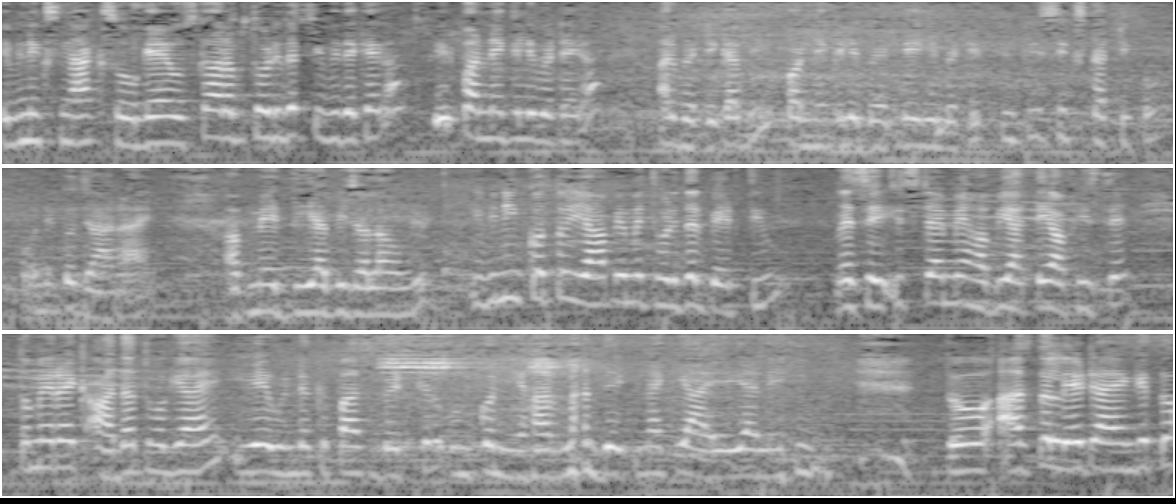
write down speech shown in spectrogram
इवनिंग स्नैक्स हो गया उसका और अब थोड़ी देर टीवी देखेगा, फिर पढ़ने के लिए बैठेगा। और बेटी का भी पढ़ने के लिए बैठ गई ये बेटी, क्योंकि सिक्स थर्टी को होने को जा रहा है। अब मैं दिया भी जलाऊँगी। इवनिंग को तो यहाँ पे मैं थोड़ी देर बैठती हूँ। वैसे इस टाइम में हबी आते हैं ऑफ़िस से तो मेरा एक आदत हो गया है, ये विंडो के पास बैठकर उनको निहारना, देखना कि आए या नहीं। तो आज तो लेट आएँगे तो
